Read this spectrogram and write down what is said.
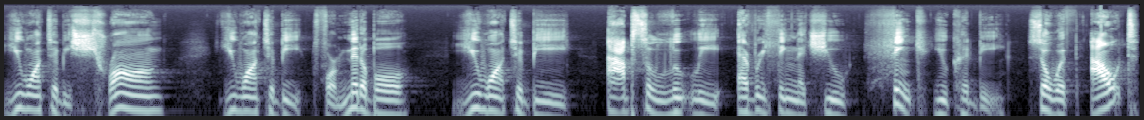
You want to be strong. You want to be formidable. You want to be absolutely everything that you think you could be. So without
